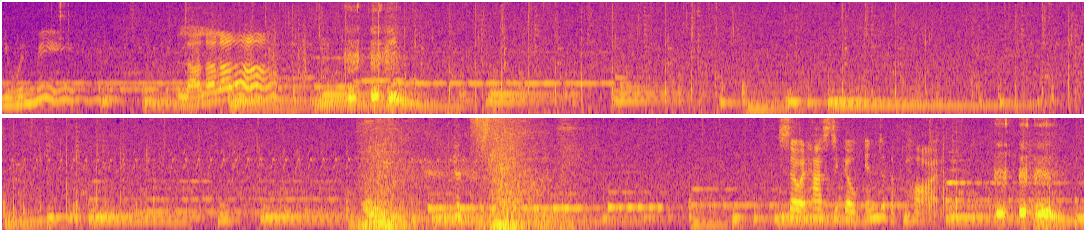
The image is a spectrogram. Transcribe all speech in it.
You and me. La la la la. So it has to go into the pot.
